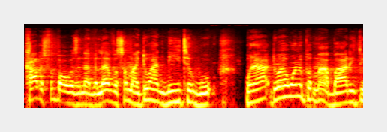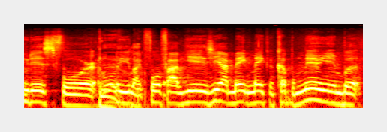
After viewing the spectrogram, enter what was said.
college football was another level. So I'm like, do I need to? wo- What I do I want to put my body through this for only like four or five years? Yeah, I may make a couple million, but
